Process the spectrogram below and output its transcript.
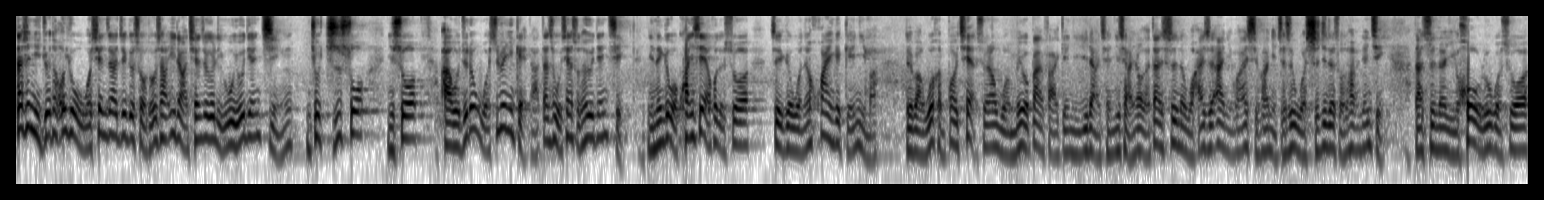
但是你觉得，哎呦，我现在这个手头上一两千这个礼物有点紧，你就直说，你说啊，我觉得我是愿意给的，但是我现在手头有点紧，你能给我宽限，或者说这个我能换一个给你吗？对吧？我很抱歉，虽然我没有办法给你一两千你想要的，但是呢，我还是爱你，我还喜欢你，只是我实际的手头上有点紧。但是呢，以后如果说，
